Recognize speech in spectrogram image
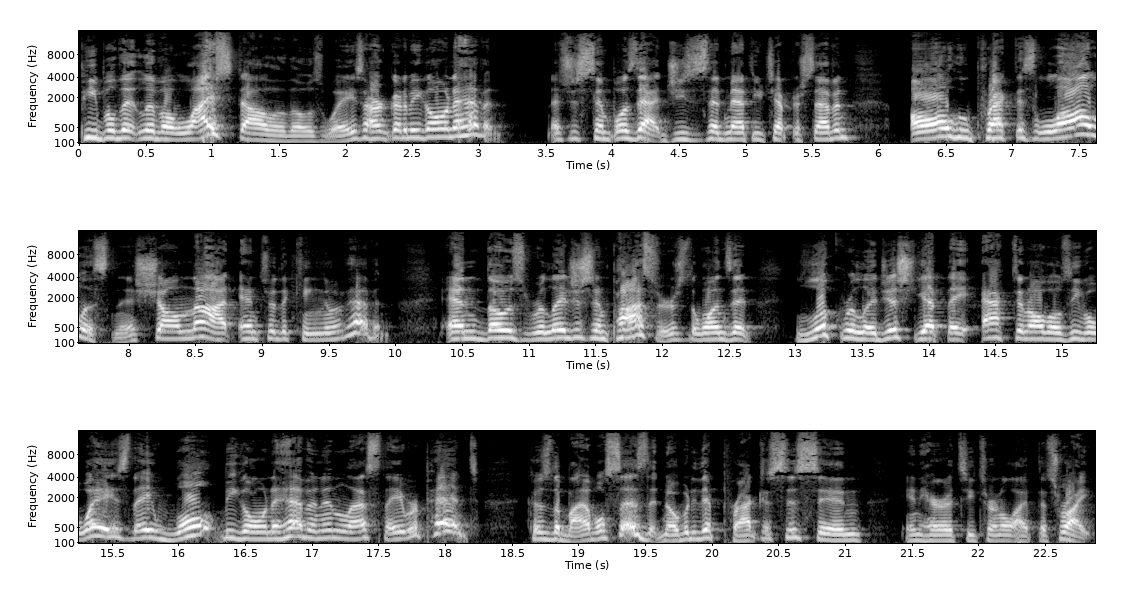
people that live a lifestyle of those ways aren't going to be going to heaven. That's just simple as that. Jesus said, Matthew chapter 7, all who practice lawlessness shall not enter the kingdom of heaven. And those religious imposters, the ones that look religious, yet they act in all those evil ways, they won't be going to heaven unless they repent. Because the Bible says that nobody that practices sin inherits eternal life. That's right.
